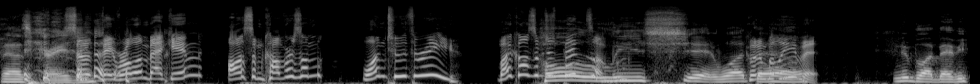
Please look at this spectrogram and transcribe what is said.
That's crazy. So they roll him back in. Awesome covers him. One, two, three. Mike Awesome just pins him. Holy shit! What? Couldn't the believe hell? it. New blood, baby.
